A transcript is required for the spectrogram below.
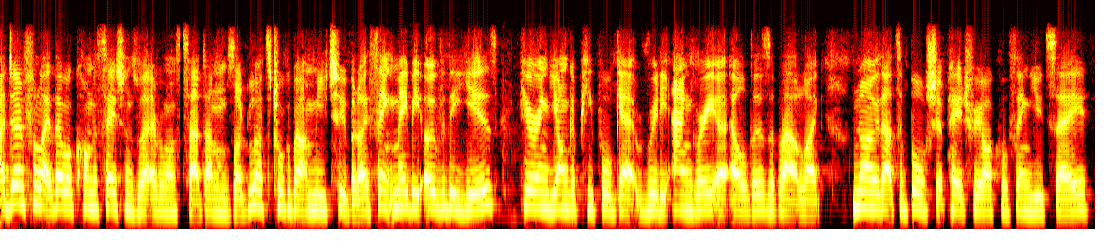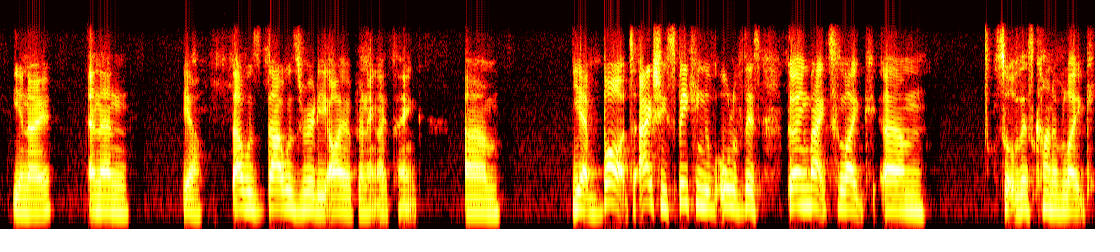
I don't feel like there were conversations where everyone sat down and was like, let's talk about Me Too. But I think maybe over the years, hearing younger people get really angry at elders about, like, no, that's a bullshit patriarchal thing you'd say, you know? And then, yeah, that was that was really eye opening, I think. Um, yeah, but actually, speaking of all of this, going back to like um, sort of this kind of like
